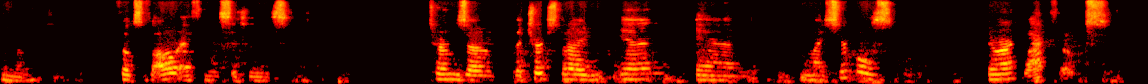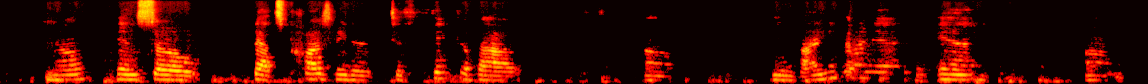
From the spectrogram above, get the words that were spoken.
you know, folks of all ethnicities. In terms of the church that I'm in and my circles, there aren't black folks, you know? And so that's caused me to, to think about the environment that I'm in and um,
